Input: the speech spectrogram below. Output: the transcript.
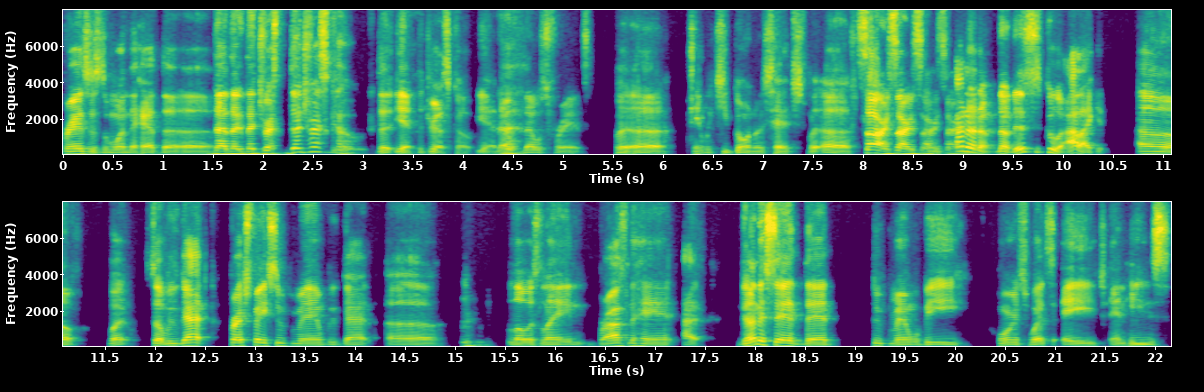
Fred's is the one that had the, uh, the, the the dress the dress code. the yeah, the dress code. Yeah, that, that was Fred's. But uh, and we keep going on this hedge. But uh, Sorry, sorry, sorry, sorry. Oh no, no, no. This is cool. I like it. Uh, but so we've got fresh face Superman. We've got uh Mhm. Lois Lane, Brosnahan. I Gunnar said that Superman will be Corenswet's age, and he's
